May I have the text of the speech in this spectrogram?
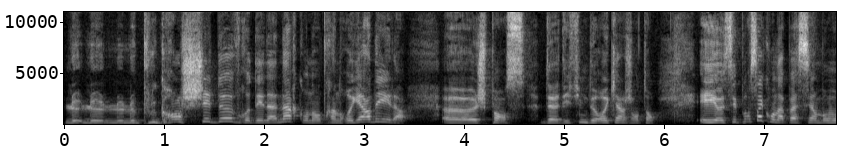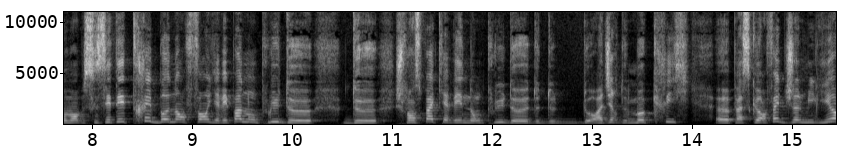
le, le, le, plus grand chef-d'œuvre des nanars qu'on est en train de regarder, là. Euh, je pense. des films de requins, j'entends. Et euh, c'est pour ça qu'on a passé un bon moment, parce que c'était très bon enfant. Il n'y avait pas non plus de. de je pense pas qu'il y avait non plus de, de, on va dire, de moquerie. Euh, parce qu'en fait, John Millier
